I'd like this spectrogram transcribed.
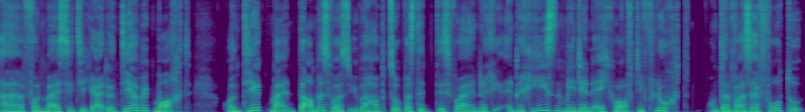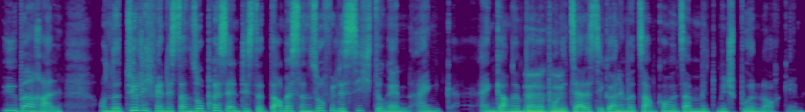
äh, von My City Guide. Und die habe ich gemacht. Und die hat gemeint, damals war es überhaupt so, was, das war ein, ein riesen Medienecho auf die Flucht. Und dann war sein Foto überall. Und natürlich, wenn es dann so präsent ist, da damals sind so viele Sichtungen ein, eingegangen bei der Polizei, dass die gar nicht mehr zusammenkommen und zusammen mit, mit Spuren nachgehen.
